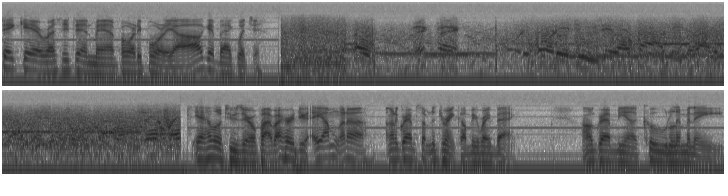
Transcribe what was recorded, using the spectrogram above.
Take care, Rusty Tin Man, 4040. I'll get back with you. Oh, Big Bang. 4205, Yeah, hello, 205. I heard you. Hey, I'm gonna I'm gonna grab something to drink. I'll be right back. I'll grab me a cool lemonade.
